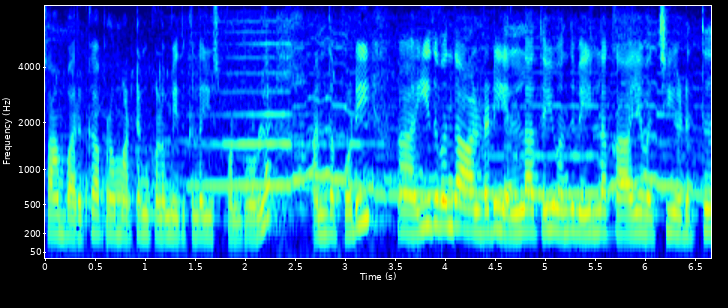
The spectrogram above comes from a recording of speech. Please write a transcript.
சாம்பாருக்கு அப்புறம் மட்டன் குழம்பு இதுக்கெல்லாம் யூஸ் பண்ணுறோம்ல அந்த பொடி இது வந்து ஆல்ரெடி எல்லாத்தையும் வந்து வெயிலில் காய வச்சு எடுத்து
